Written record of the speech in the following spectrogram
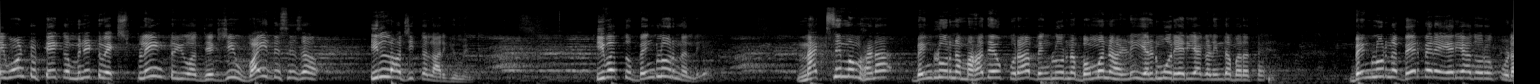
I want to take a minute to explain to you ಅಧ್ಯಕ್ಷ why this is a illogical argument ಇವತ್ತು ಬೆಂಗಳೂರಿನಲ್ಲಿ ಮ್ಯಾಕ್ಸಿಮಮ್ ಹಣ ಬೆಂಗಳೂರಿನ ಮಹದೇವಪುರ, ಬೆಂಗಳೂರಿನ ಬೊಮ್ಮನಹಳ್ಳಿ ಎರಡು ಮೂರು ಏರಿಯಾಗಳಿಂದ ಬರುತ್ತೆ. ಬೆಂಗಳೂರಿನ ಬೇರೆ ಬೇರೆ ಏರಿಯಾದವರು ಕೂಡ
